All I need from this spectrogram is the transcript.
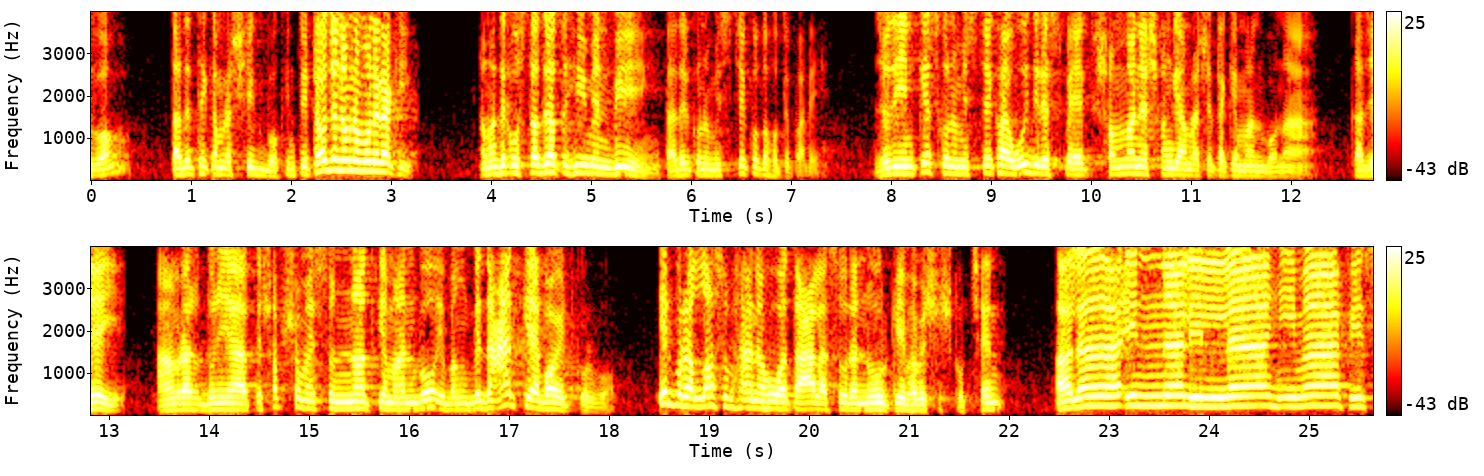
এবং তাদের থেকে আমরা শিখব। কিন্তু এটাও যেন আমরা মনে রাখি, আমাদের উস্তাদরা তো হিউম্যান বিইং তাদের কোনো মিস্টেকও তো হতে পারে। যদি ইনকেস কোনো মিস্টেক হয় উইথ রেসপেক্ট সম্মানের সঙ্গে আমরা সেটাকে মানব না। কাজেই আমরা দুনিয়াতে সবসময় সুন্নতকে মানব এবং বেদায়াতকে অ্যাভয়েড করব। এরপরে আল্লাহ তাআলা সূরা নূরকে এভাবে শেষ করছেন। ইন্না লিল্লাহি মা ফিস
